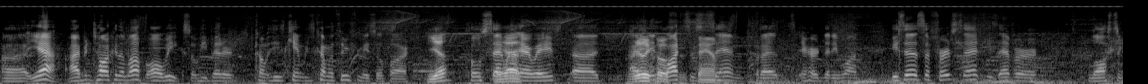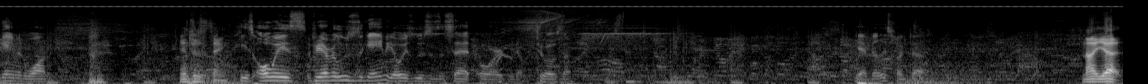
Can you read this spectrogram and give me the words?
Uh, yeah, I've been talking them up all week, so he better come. He's, came, he's coming through for me so far. Yeah. Close set with. Airwaves. Uh, I didn't close watch the Sam. Sam, but I, heard that he won. He said it's the first set he's ever lost a game and won. Interesting. He's always, if he ever loses a game, he always loses a set or you know two of them. Yeah, Billy's fucked up. Not yet.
